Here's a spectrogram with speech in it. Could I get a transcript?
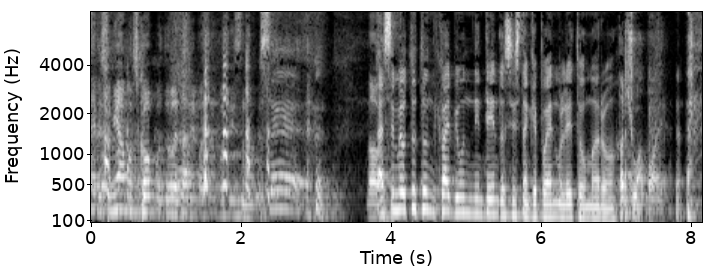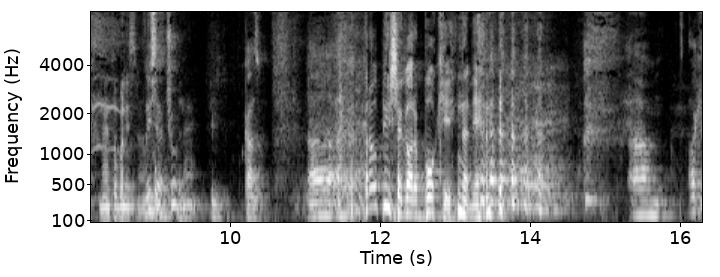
sebe sem jamil skopo, dole, da me pa sem potisnil. Vse. No. A si imel tudi, kaj je bil Nintendo sistem, ki je po enem letu umrl? Vrčuva boj. ne, to pa nisem. Nisem čutil, ne. Pokazal. Uh, Prav piše gor boki na njem. um, ok,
